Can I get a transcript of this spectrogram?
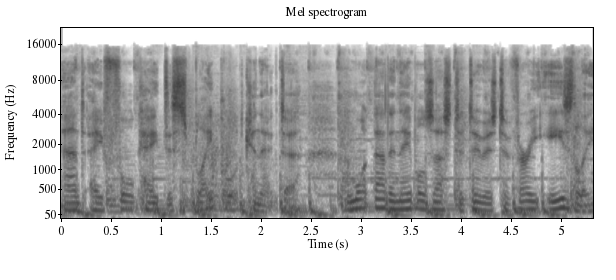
and a 4K DisplayPort connector. And what that enables us to do is to very easily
